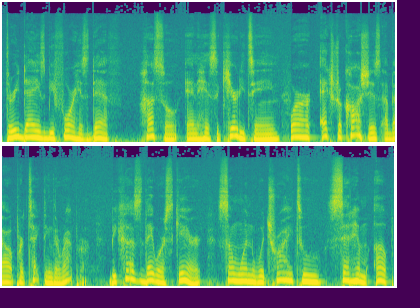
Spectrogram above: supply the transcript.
three days before his death, Hussle and his security team were extra cautious about protecting the rapper. Because they were scared, someone would try to set him up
